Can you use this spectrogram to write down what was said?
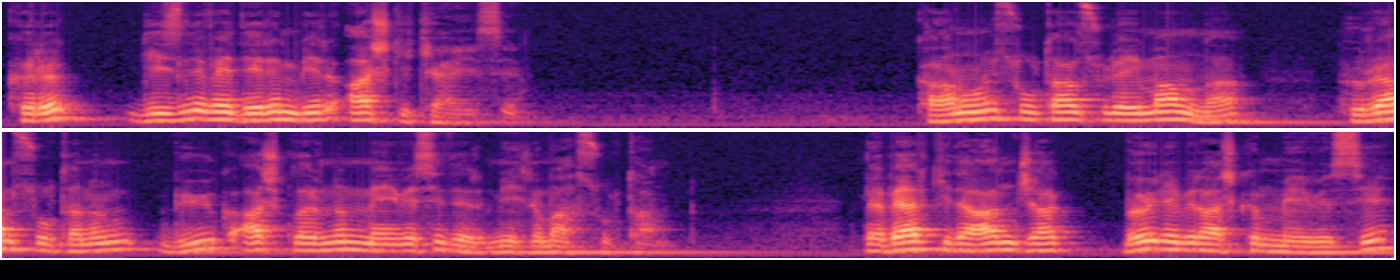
Kırık, gizli ve derin bir aşk hikayesi. Kanuni Sultan Süleyman'la Hürrem Sultan'ın büyük aşklarının meyvesidir Mihrimah Sultan. Ve belki de ancak böyle bir aşkın meyvesi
